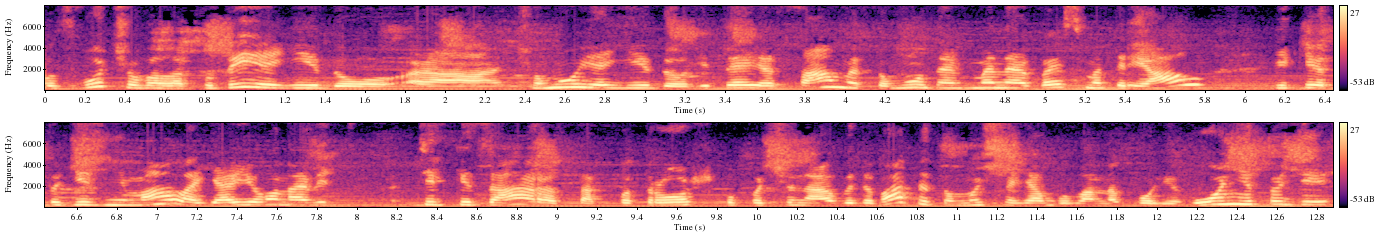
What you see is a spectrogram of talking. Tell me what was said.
озвучувала, куди я їду, е, чому я їду і де я саме. Тому в мене весь матеріал, який я тоді знімала, я його навіть тільки зараз так потрошку починаю видавати, тому що я була на полігоні тоді.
